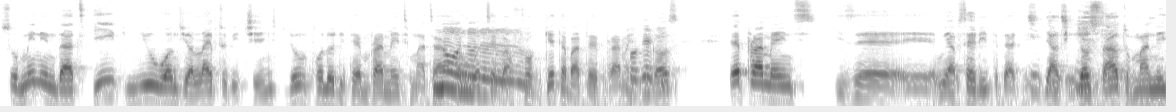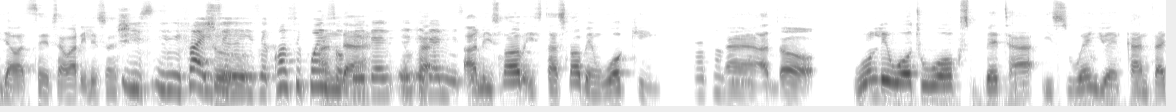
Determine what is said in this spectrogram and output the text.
So, meaning that if you want your life to be changed, don't follow the temperament matter No, or no, whatever. no. Forget about temperament Forget it. because temperament is a, we have said it that it's It- it- just how to manage ourselves, our relationship. It's, in fact, it's, So, a, it's a consequence and, of uh, Eden, Eden fact- mistake. and it's not it has not been working uh, at all. Only what works better is when you encounter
